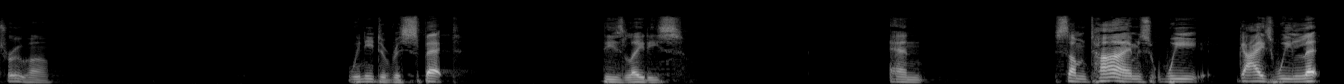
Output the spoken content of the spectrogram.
True, huh? We need to respect these ladies. And sometimes we, guys, we let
